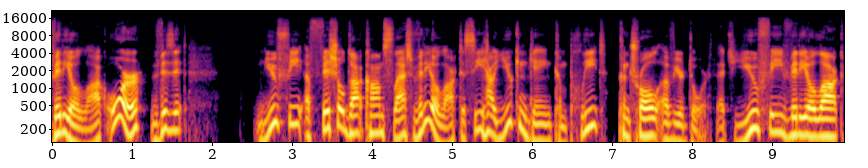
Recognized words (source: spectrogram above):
Video Lock, or visit eufyofficial.com slash video lock to see how you can gain complete control of your door. That's Eufy Video Lock.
